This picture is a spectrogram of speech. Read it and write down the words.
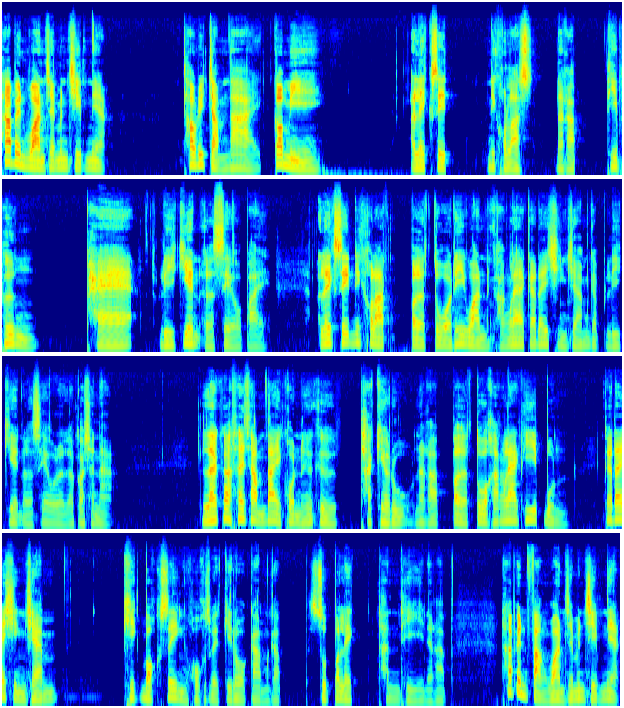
ถ้าเป็นวันแชมเปี้ยนชิพเนี่ยเท่าที่จำได้ก็มีอเล็กซิสนิโคลัสนะครับที่เพิ่งแพ้ลีเกียนเออร์เซลไปอเล็กซิสนิโคลัสเปิดตัวที่วันครั้งแรกก็ได้ชิงแชมป์กับลีเกียนเออร์เซลเลยแล้วก็ชนะ แล้วก็ถ้าจำได้อีกคนหนึ่งก็คือทาเครุนะครับเปิดตัวครั้งแรกที่ญี่ปุ่นก็ได้ชิงแชมป์คิกบ็อกซิ่ง61กิโลกรัมกับซูเปอร์เล็กทันทีนะครับถ้าเป็นฝั่งวันแชมเปี้ยนชิพเนี่ย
